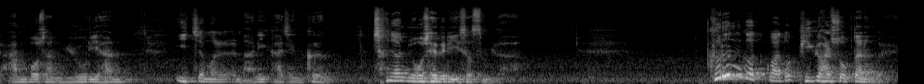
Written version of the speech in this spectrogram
안보상 유리한 이점을 많이 가진 그런 천연 요새들이 있었습니다. 그런 것과도 비교할 수 없다는 거예요.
